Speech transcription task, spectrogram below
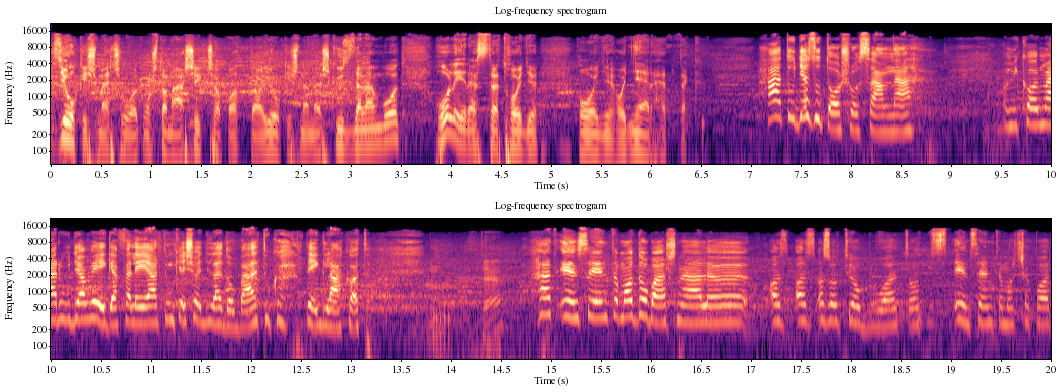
Ez jó kis meccs volt most a másik csapattal, jó kis nemes küzdelem volt. Hol érezted, hogy, hogy, hogy nyerhettek? Hát úgy az utolsó számnál, amikor már ugye a vége felé jártunk, és hogy ledobáltuk a téglákat. Te? Hát én szerintem a dobásnál az, az, az ott jobb volt, ott én szerintem a csapat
